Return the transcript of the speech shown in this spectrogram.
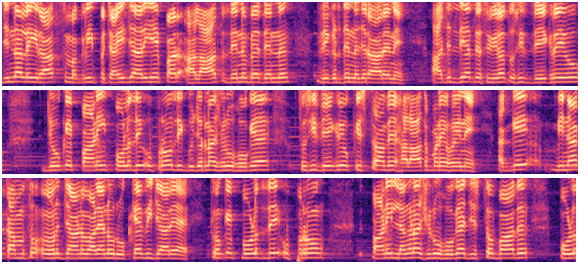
ਜਿਨ੍ਹਾਂ ਲਈ ਰਾਤ ਸਮੱਗਰੀ ਪਹੁੰਚਾਈ ਜਾ ਰਹੀ ਹੈ ਪਰ ਹਾਲਾਤ ਦਿਨ ਬੇ ਦਿਨ ਵਿਗੜਦੇ ਨਜ਼ਰ ਆ ਰਹੇ ਨੇ। ਅੱਜ ਦੀਆਂ ਤਸਵੀਰਾਂ ਤੁਸੀਂ ਦੇਖ ਰਹੇ ਹੋ ਜੋ ਕਿ ਪਾਣੀ ਪੁਲ ਦੇ ਉੱਪਰੋਂ ਦੀ ਗੁਜ਼ਰਨਾ ਸ਼ੁਰੂ ਹੋ ਗਿਆ ਹੈ। ਤੁਸੀਂ ਦੇਖ ਰਹੇ ਹੋ ਕਿਸ ਤਰ੍ਹਾਂ ਦੇ ਹਾਲਾਤ ਬਣੇ ਹੋਏ ਨੇ। ਅੱਗੇ ਬਿਨਾਂ ਕੰਮ ਤੋਂ ਆਉਣ ਜਾਣ ਵਾਲਿਆਂ ਨੂੰ ਰੋਕਿਆ ਵੀ ਜਾ ਰਿਹਾ ਹੈ ਕਿਉਂਕਿ ਪੁਲ ਦੇ ਉੱਪਰੋਂ ਪਾਣੀ ਲੰਘਣਾ ਸ਼ੁਰੂ ਹੋ ਗਿਆ, ਜਿਸ ਤੋਂ ਬਾਅਦ ਪੁਲ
